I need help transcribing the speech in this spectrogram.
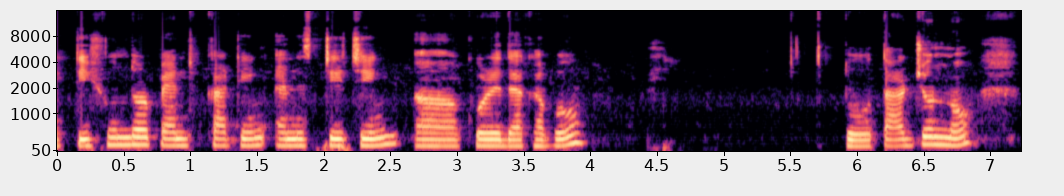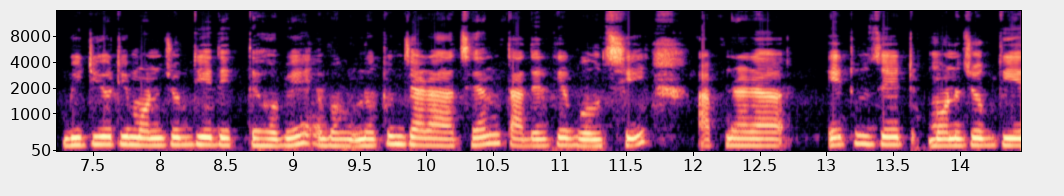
একটি সুন্দর প্যান্ট কাটিং অ্যান্ড স্টিচিং করে দেখাবো। তো তার জন্য ভিডিওটি মনোযোগ দিয়ে দেখতে হবে এবং নতুন যারা আছেন, তাদেরকে বলছি আপনারা এ টু জেড মনোযোগ দিয়ে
